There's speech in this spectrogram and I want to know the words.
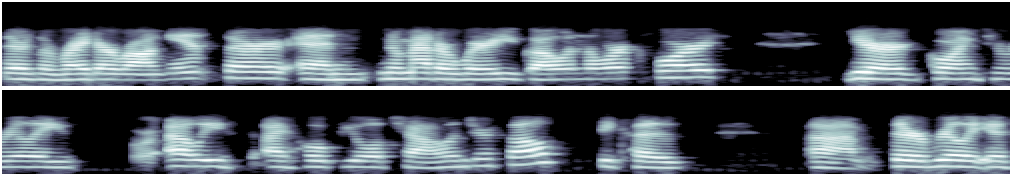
there's a right or wrong answer, and no matter where you go in the workforce, you're going to really, or at least I hope you will challenge yourself because um, there really is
